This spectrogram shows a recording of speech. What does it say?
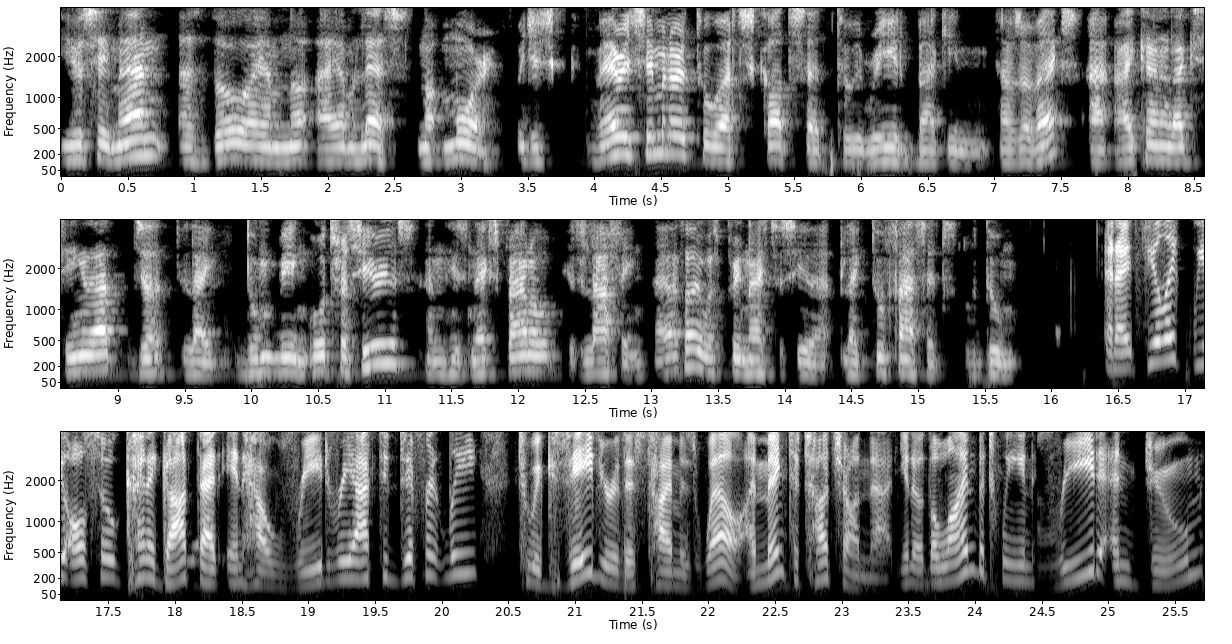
"You say man as though I am not I am less, not more," which is very similar to what Scott said to Reed back in House of X. I, I kind of like seeing that, just like Doom being ultra serious, and his next panel is laughing. I thought it was pretty nice to see that, like two facets of Doom. And I feel like we also kind of got that in how Reed reacted differently to Xavier this time as well. I meant to touch on that. You know, the line between Reed and Doom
